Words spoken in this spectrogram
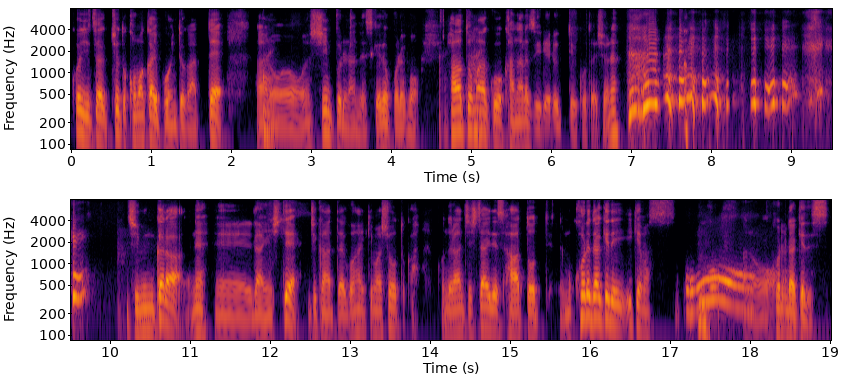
これ実はちょっと細かいポイントがあってあの、シンプルなんですけどこれもハートマークを必ず入れるっていうことでしょうね。自分からね、えー LINE して時間あったらご飯行きましょうとか今度ランチしたいですハートって言ってもうこれだけでいけます。おあのお。これだけです。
